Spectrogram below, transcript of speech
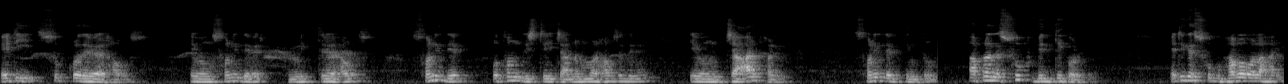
এটি শুক্রদেবের হাউস এবং শনিদেবের মিত্রের হাউস শনিদেব প্রথম দৃষ্টি চার নম্বর হাউসে দেবেন এবং যার ফলে শনিদেব কিন্তু আপনাদের সুখ বৃদ্ধি করবে। এটিকে সুখভাবও বলা হয়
